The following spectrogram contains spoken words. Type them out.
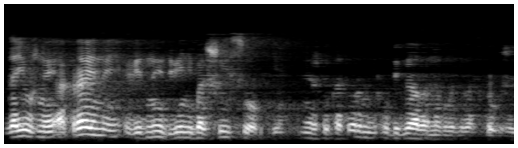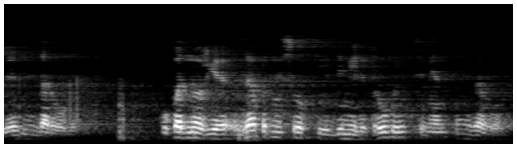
За южной окраиной видны две небольшие сопки, между которыми убегала на Владивосток железная дорога. У подножья западной сопки дымили трубы цементного завода.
